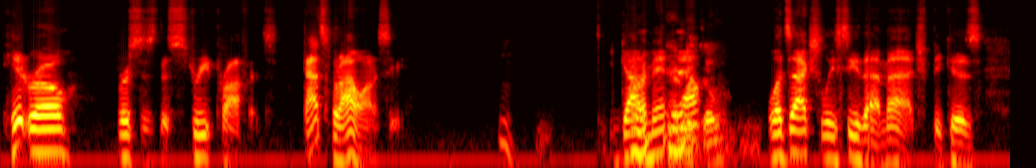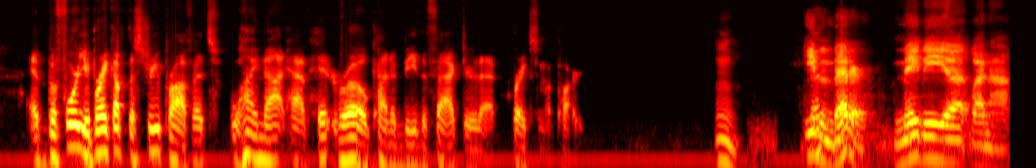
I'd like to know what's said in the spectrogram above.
Hit Row versus the Street Profits. That's what I want to see. You got him right. in now cool. let's actually see that match because uh, before you break up the street profits why not have hit row kind of be the factor that breaks them apart Even better. Maybe, uh, well, nah.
